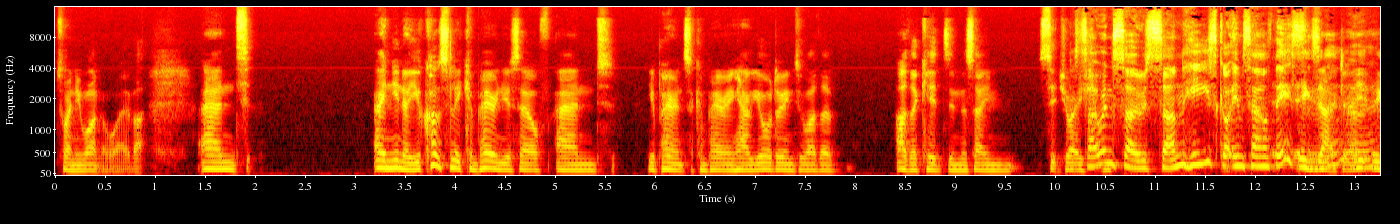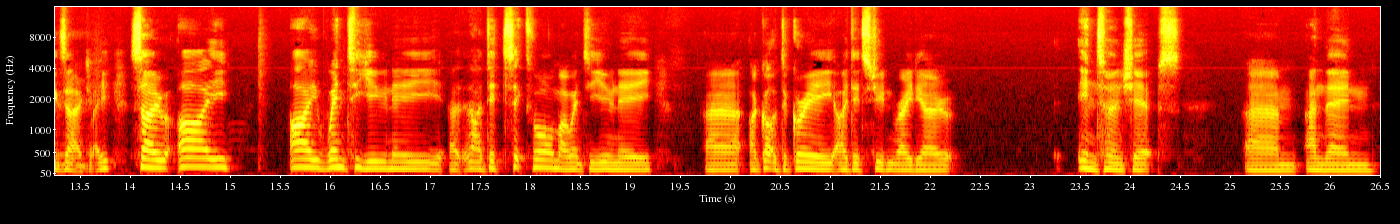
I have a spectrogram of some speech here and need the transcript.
twenty one or whatever, and and you know you're constantly comparing yourself, and your parents are comparing how you're doing to other other kids in the same situation. So and so's son, he's got himself this. exactly exactly so i I went to uni. Uh, I did sixth form. I went to uni. Uh, I got a degree. I did student radio, internships, um, and then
